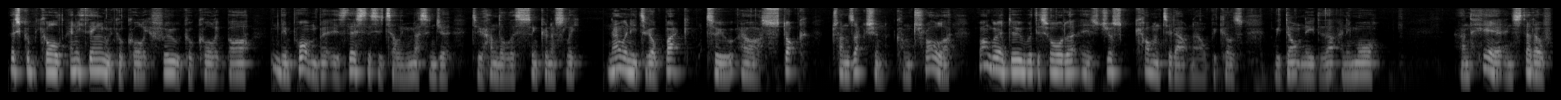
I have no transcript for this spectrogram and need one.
this could be called anything. We could call it foo, we could call it bar. The important bit is this. This is telling Messenger to handle this synchronously. Now we need to go back to our stock transaction controller. What I'm going to do with this order is just comment it out now because we don't need that anymore. And here, instead of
